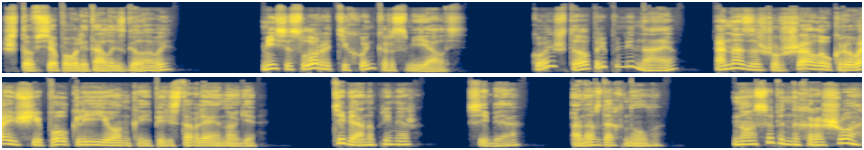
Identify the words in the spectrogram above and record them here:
что все повылетало из головы?» Миссис Лора тихонько рассмеялась. «Кое-что припоминаю». Она зашуршала укрывающей пол клеенкой, переставляя ноги. «Тебя, например?» «Себя?» Она вздохнула. «Но особенно хорошо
